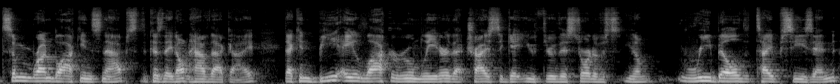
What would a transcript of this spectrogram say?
some run blocking snaps because they don't have that guy that can be a locker room leader that tries to get you through this sort of, you know, rebuild type season.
